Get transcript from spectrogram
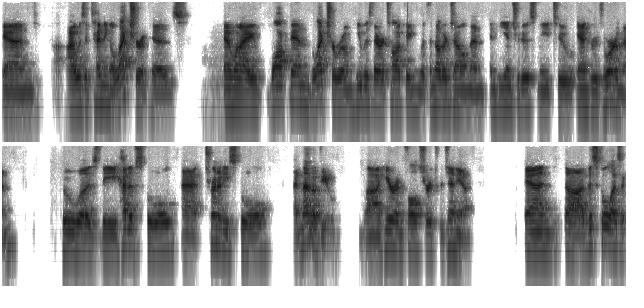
and I was attending a lecture of his. And when I walked in the lecture room, he was there talking with another gentleman, and he introduced me to Andrew Zwerneman, who was the head of school at Trinity School at Meadowview uh, here in Falls Church, Virginia. And uh, this school has a,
